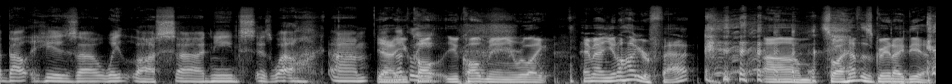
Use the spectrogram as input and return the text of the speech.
about his uh, weight loss uh, needs as well. Um, Yeah, and you called you called me and you were like, "Hey man, you know how you're fat? um, so I have this great idea."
